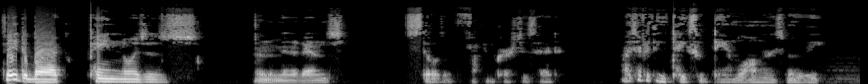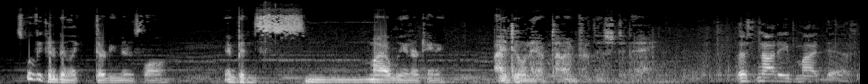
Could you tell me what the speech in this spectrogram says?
fade to black, pain noises, and the minute ends. Still hasn't fucking crushed his head. Why does everything take so damn long in this movie? This movie could have been like 30 minutes long and been mildly entertaining. I don't have time for this today. That's not even my desk.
